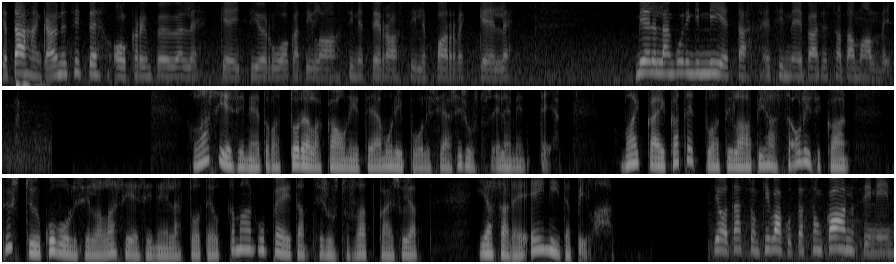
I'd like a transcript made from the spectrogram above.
Ja tähän käy nyt sitten olkkarin pöydälle, keittiö, ruokatilaa, sinne terassille, parvekkeelle. Mielellään kuitenkin niin, että, että sinne ei pääse satamaan vettä. Lasiesineet ovat todella kauniita ja monipuolisia sisustuselementtejä. Vaikka ei katettua tilaa pihassa olisikaan, pystyy kuvullisilla lasiesineillä toteuttamaan upeita sisustusratkaisuja ja sade ei niitä pilaa. Joo, tässä on kiva, kun tässä on kansi, niin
